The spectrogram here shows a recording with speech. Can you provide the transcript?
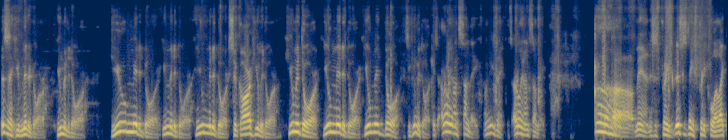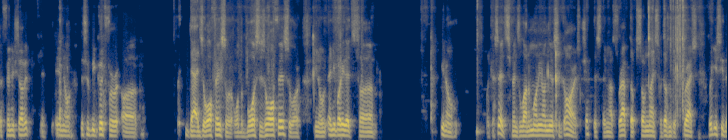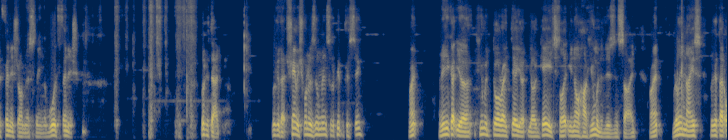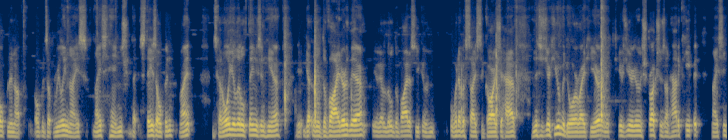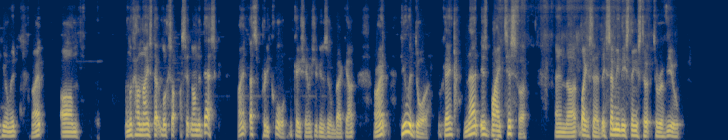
This is a humidor, humidor, humidor, humidor, humidor, cigar humidor, humidor, humidor, humidor. It's a humidor. It's early on Sunday. What do you think? It's early on Sunday. Oh man, this is pretty. This is thing's pretty cool. I like the finish of it. it you know, this would be good for uh, dad's office or, or the boss's office or you know anybody that's uh, you know like I said, spends a lot of money on their cigars. Check this thing out. It's wrapped up so nice so it doesn't get scratched. Where do you see the finish on this thing? The wood finish. Look at that. Look at that. Shamish, you want to zoom in so the people can see? Right? And then you got your humidor right there, your, your gauge to let you know how humid it is inside, right? Really nice. Look at that opening up. Opens up really nice. Nice hinge that stays open, right? It's got all your little things in here. You got a little divider there. You got a little divider so you can whatever size cigars you have. And this is your humidor right here, and it gives you your instructions on how to keep it nice and humid, right? Um, and look how nice that looks sitting on the desk, right? That's pretty cool. Okay, Seamus, you can zoom back out. All right, humidor, okay? And that is by Tisva. And uh, like I said, they send me these things to, to review.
